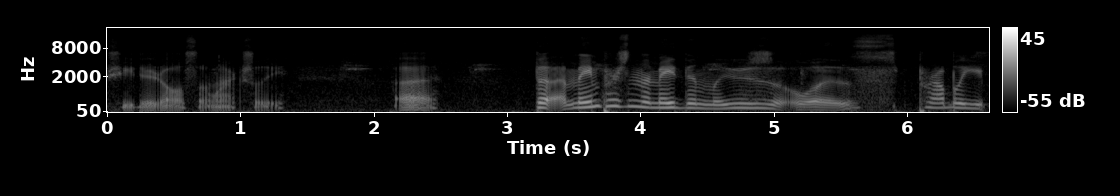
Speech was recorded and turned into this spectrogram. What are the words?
She did awesome, actually. Uh, the main person that made them lose was probably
